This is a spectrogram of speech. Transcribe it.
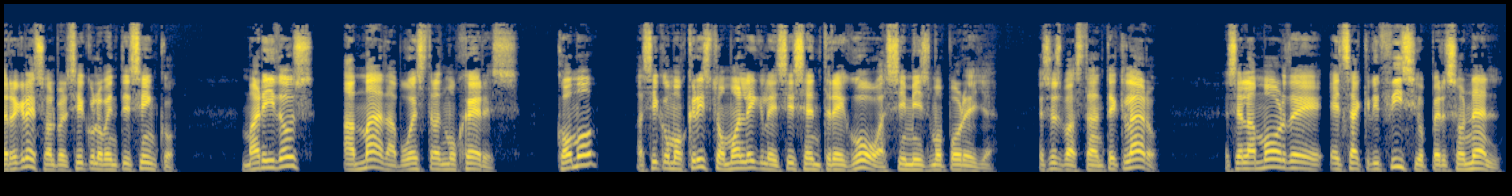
De regreso al versículo 25. Maridos, amad a vuestras mujeres. ¿Cómo? Así como Cristo amó a la iglesia y se entregó a sí mismo por ella. Eso es bastante claro. Es el amor de el sacrificio personal.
